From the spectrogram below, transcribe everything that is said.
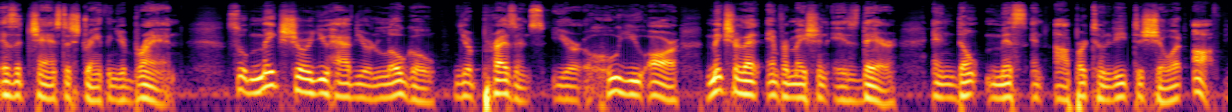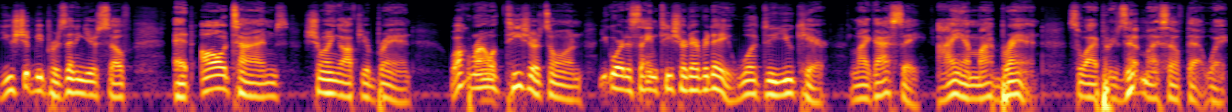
is a chance to strengthen your brand. So make sure you have your logo, your presence, your who you are. Make sure that information is there and don't miss an opportunity to show it off. You should be presenting yourself at all times, showing off your brand. Walk around with t-shirts on. You can wear the same t-shirt every day. What do you care? Like I say, I am my brand. So I present myself that way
